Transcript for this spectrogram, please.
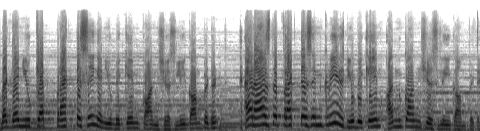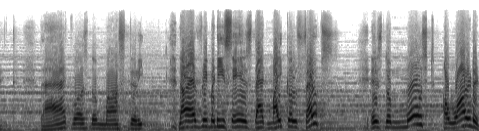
But then you kept practicing and you became consciously competent. And as the practice increased, you became unconsciously competent. That was the mastery. Now everybody says that Michael Phelps is the most awarded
